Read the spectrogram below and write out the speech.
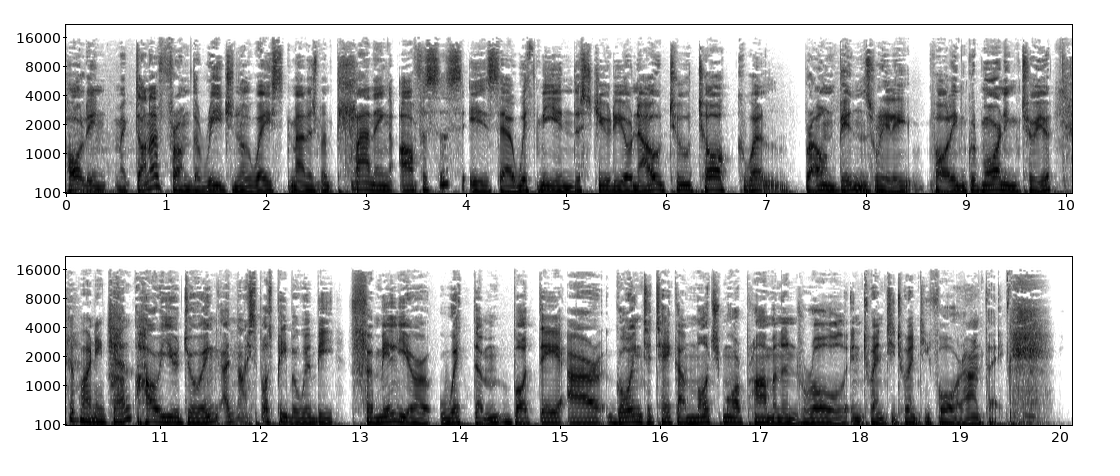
Pauline McDonagh from the Regional Waste Management Planning Offices is uh, with me in the studio now to talk, well, brown bins, really. Pauline, good morning to you. Good morning, Joe. H- how are you doing? And I suppose people will be familiar with them, but they are going to take a much more prominent role in 2024, aren't they?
